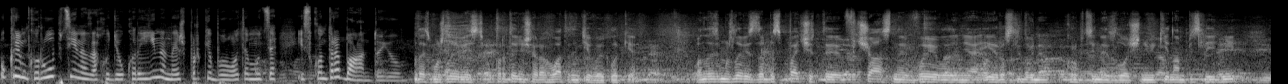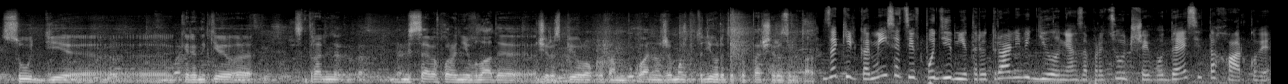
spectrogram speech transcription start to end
Окрім корупції, на заході України нишпорки боротимуться із контрабандою. дасть можливість оперативніше реагувати на ті виклики. Вона дасть можливість забезпечити вчасне виявлення і розслідування корупційних злочинів, які нам підслідні судді, е, керівники е, центральних місцевих органів влади через півроку. Там буквально вже можна тоді говорити про перший результат. За кілька місяців подібні територіальні відділення запрацюють ще й в Одесі та Харкові.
